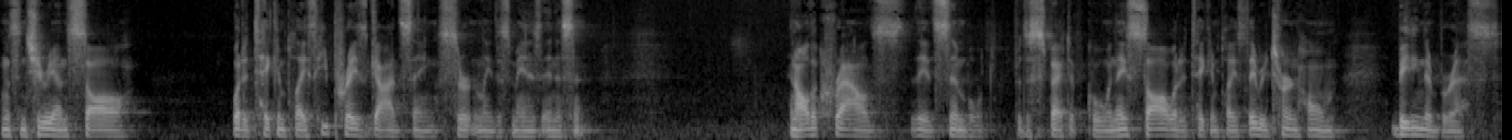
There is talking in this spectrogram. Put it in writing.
When the centurion saw what had taken place, he praised God, saying, Certainly this man is innocent. And all the crowds they had assembled for the spectacle, when they saw what had taken place, they returned home, beating their breasts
